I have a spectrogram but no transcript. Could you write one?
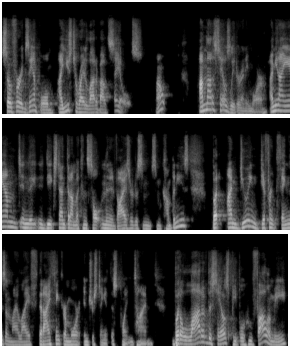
So, for example, I used to write a lot about sales. Well, I'm not a sales leader anymore. I mean, I am in the, the extent that I'm a consultant and advisor to some, some companies, but I'm doing different things in my life that I think are more interesting at this point in time. But a lot of the salespeople who follow me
